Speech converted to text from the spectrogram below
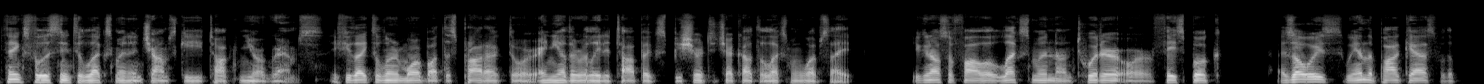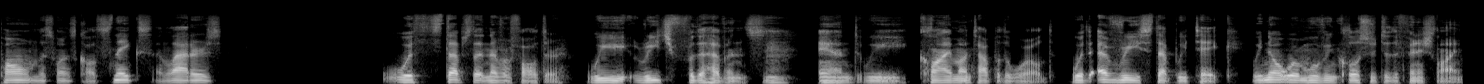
Thanks for listening to Lexman and Chomsky talk neurograms. If you'd like to learn more about this product or any other related topics, be sure to check out the Lexman website. You can also follow Lexman on Twitter or Facebook. As always, we end the podcast with a poem. This one is called Snakes and Ladders. With steps that never falter, we reach for the heavens mm. and we climb on top of the world. With every step we take, we know we're moving closer to the finish line.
